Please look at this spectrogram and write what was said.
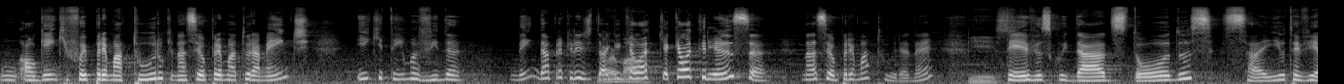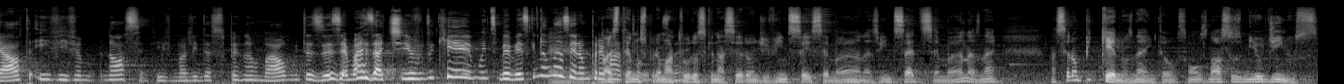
Um, alguém que foi prematuro, que nasceu prematuramente e que tem uma vida. Nem dá para acreditar que aquela, que aquela criança nasceu prematura, né? Isso. Teve os cuidados todos, saiu, teve alta e vive, nossa, vive uma vida super normal. Muitas vezes é mais ativo do que muitos bebês que não é, nasceram prematuros. Nós temos prematuros né? que nasceram de 26 semanas, 27 semanas, né? Nasceram pequenos, né? Então são os nossos miudinhos.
